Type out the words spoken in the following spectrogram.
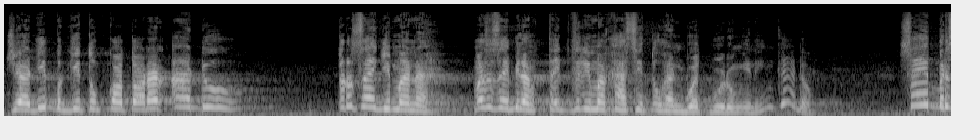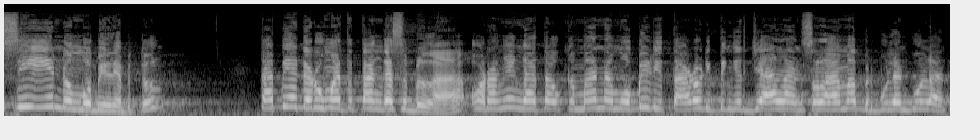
Jadi begitu kotoran, aduh, Terus saya gimana? Masa saya bilang, terima kasih Tuhan buat burung ini? Enggak dong. Saya bersihin dong mobilnya, betul? Tapi ada rumah tetangga sebelah, orangnya nggak tahu ke mana, mobil ditaruh di pinggir jalan selama berbulan-bulan.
